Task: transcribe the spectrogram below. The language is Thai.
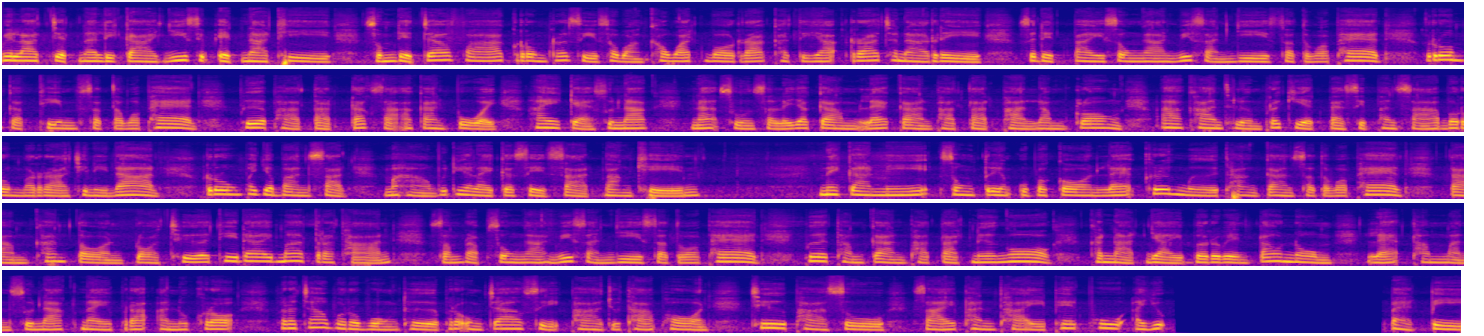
เวลา 7 นาฬิกา 21 นาที สมเด็จเจ้าฟ้ากรมพระศรีสว่างควัตวรคติยราชนารี เสด็จไปทรงงานวิสัญญีสัตวแพทย์ ร่วมกับทีมสัตวแพทย์ เพื่อผ่าตัดรักษาอาการป่วย ให้แก่สุนัข ณ ศูนย์ศัลยกรรม และการผ่าตัดผ่านลำกล้อง อาคารเฉลิมพระเกียรติ 80 พรรษาบรมราชินีนาถ โรงพยาบาลสัตว์ มหาวิทยาลัยเกษตรศาสตร์บางเขน ในการนี้ทรงเตรียมอุปกรณ์และเครื่องมือทางการสัตวแพทย์ ตามขั้นตอนปลอดเชื้อที่ได้มาตรฐานสำหรับทรงงานวิสัญญีสัตวแพทย์ เพื่อทำการผ่าตัดเนื้องอก ขนาดใหญ่บริเวณเต้านม และทำหมันสุนัขในพระอนุเคราะห์ พระเจ้าบรวงศ์เธอพระองค์เจ้าสิริพาจุฑาภรชื่อพาสูสายพันธุ์ไทยเพศผู้อายุ 8 ปี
